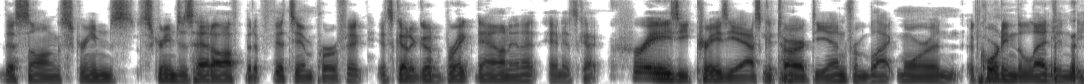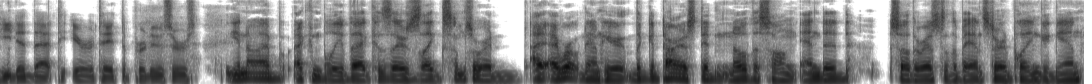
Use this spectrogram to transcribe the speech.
this song screams screams his head off, but it fits in perfect. It's got a good breakdown in it, and it's got crazy, crazy ass mm-hmm. guitar at the end from Blackmore. And according to legend, he did that to irritate the producers. You know, I, I can believe that because there's like some sort of. I, I wrote down here the guitarist didn't know the song ended, so the rest of the band started playing again.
